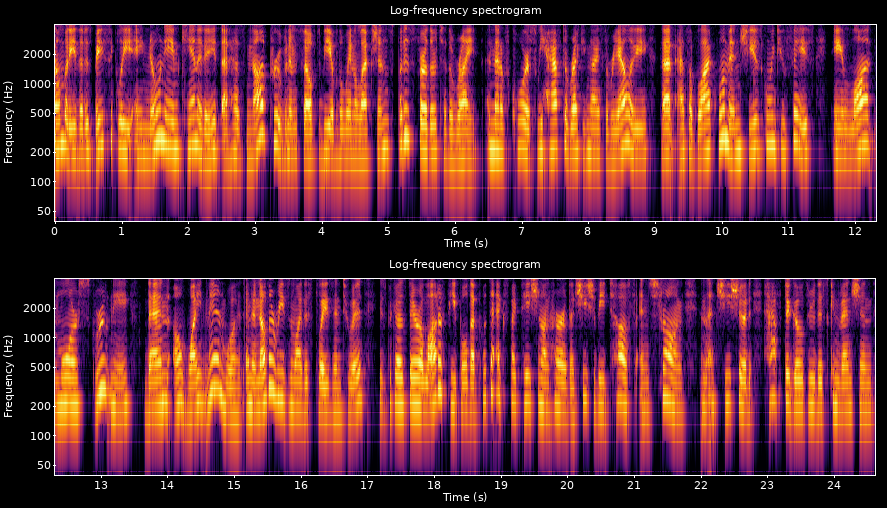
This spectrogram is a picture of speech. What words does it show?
somebody that is basically a no-name candidate that has not proven himself to be able to win elections but is further to the right. And then, of course, we have to recognize the reality that as a black woman, she is going to face a lot more scrutiny than a white man would. And another reason why this plays into it is because there are a lot of people that put the expectation on her that she should be tough and strong and that she should have to go through this convention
